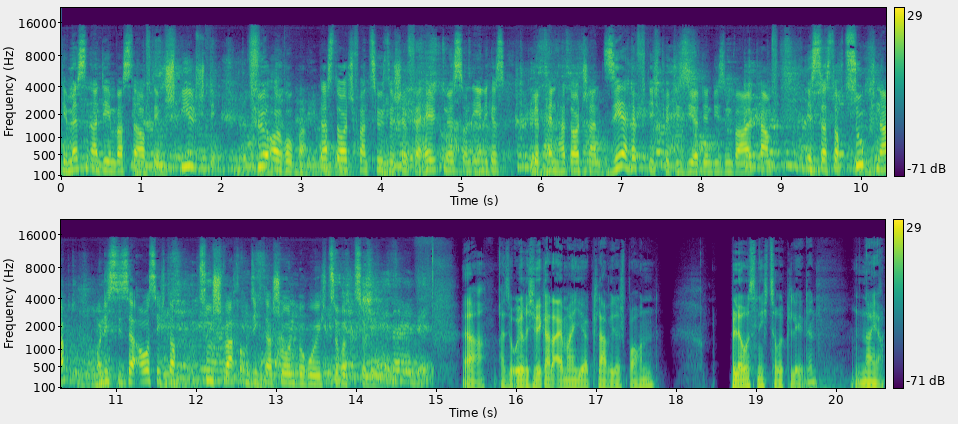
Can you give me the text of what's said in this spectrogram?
gemessen an dem, was da auf dem Spiel steht, für Europa, das deutsch-französische Verhältnis und ähnliches, Le Pen hat Deutschland sehr heftig kritisiert in diesem Wahlkampf ist das doch zu knapp und ist diese Aussicht doch zu schwach, um sich da schon beruhigt zurückzulehnen. Ja, also Ulrich Wick hat einmal hier klar widersprochen. Bloß nicht zurücklehnen. Naja.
